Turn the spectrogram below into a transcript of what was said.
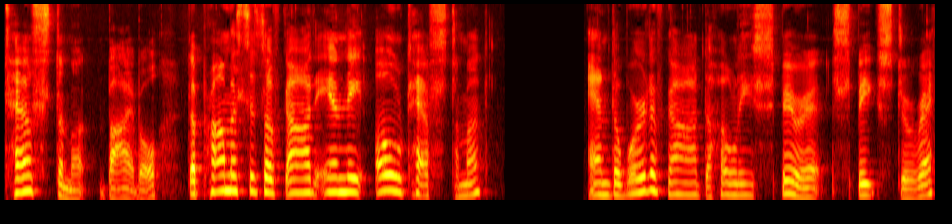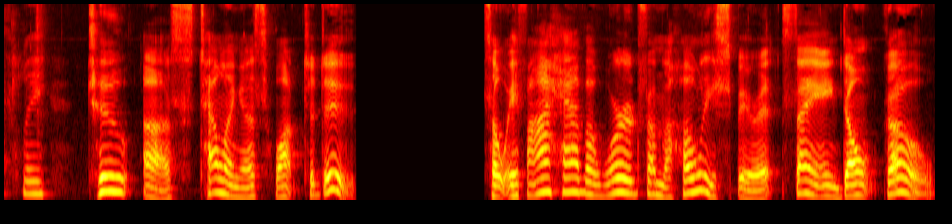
Testament Bible, the promises of God in the Old Testament, and the Word of God, the Holy Spirit, speaks directly to us, telling us what to do. So if I have a word from the Holy Spirit saying, don't go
